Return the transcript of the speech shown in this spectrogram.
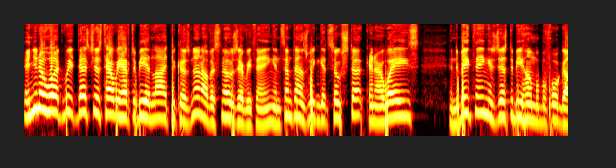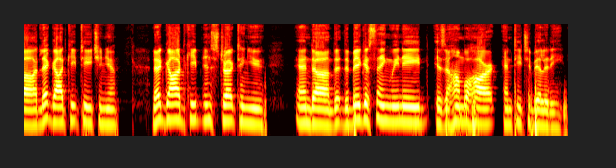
And you know what? We, that's just how we have to be in life because none of us knows everything. And sometimes we can get so stuck in our ways. And the big thing is just to be humble before God. Let God keep teaching you, let God keep instructing you. And uh, the, the biggest thing we need is a humble heart and teachability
